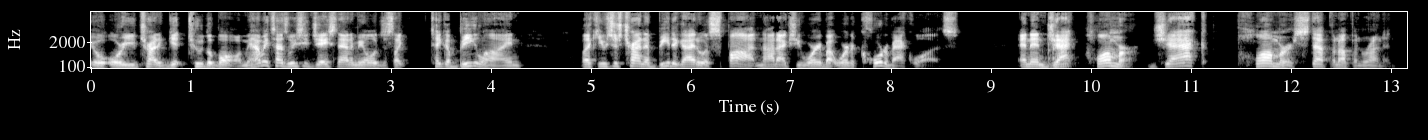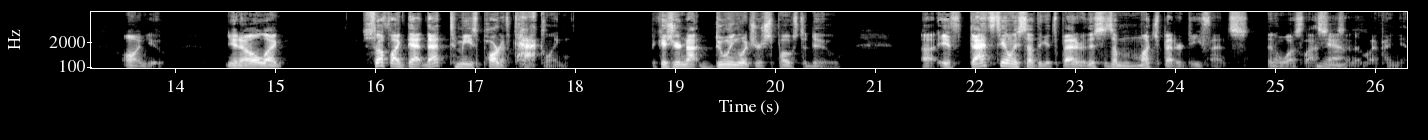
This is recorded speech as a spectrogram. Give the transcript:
or, or, you try to get to the ball. I mean, how many times we see Jayson Ademilola just like take a beeline, like he was just trying to beat a guy to a spot, not actually worry about where the quarterback was. And then Jack Plummer, Jack Plummer stepping up and running on you. You know, like Stuff like that, that to me is part of tackling because you're not doing what you're supposed to do. Uh, if that's the only stuff that gets better, this is a much better defense than it was last yeah. season, in my opinion.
